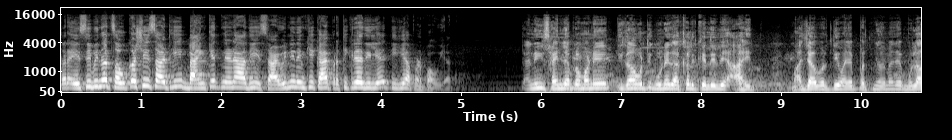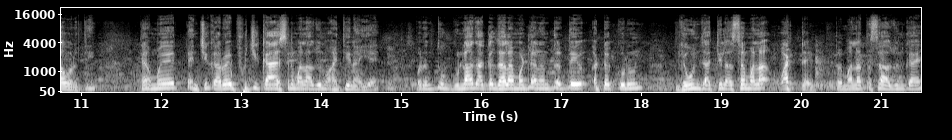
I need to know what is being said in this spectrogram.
तर एसीबीनं चौकशीसाठी बँकेत नेण्याआधी साळवींनी नेमकी काय प्रतिक्रिया दिली आहे तीही आपण पाहूयात. त्यांनी सांगितल्याप्रमाणे तिघांवरती गुन्हे दाखल केलेले आहेत. माझ्यावरती माझ्या पत्नीवर माझ्या मुलावरती. त्यामुळे त्यांची कारवाई पुढची काय असेल मला अजून माहिती नाही आहे परंतु गुन्हा दाखल झाला म्हटल्यानंतर ते अटक करून घेऊन जातील असं मला वाटतंय. पण मला तसं अजून काय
